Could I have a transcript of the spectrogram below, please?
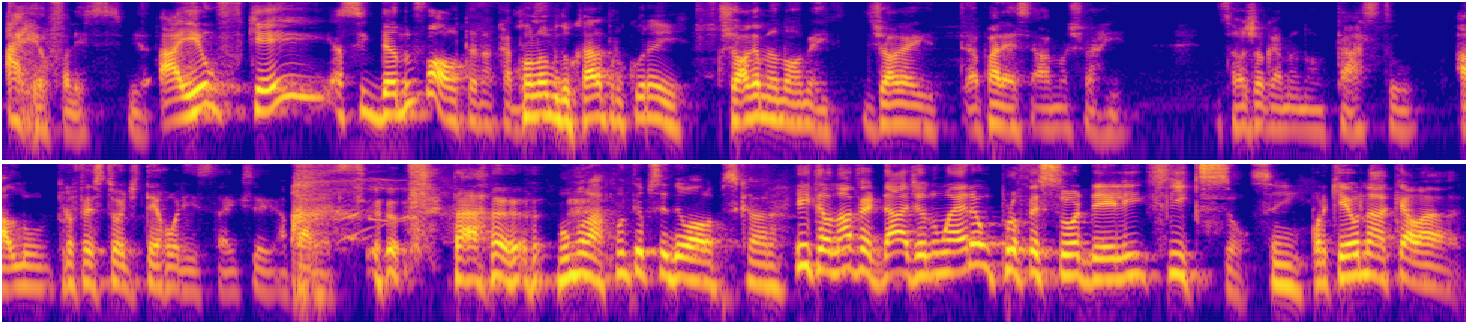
Aí eu falei, meu- aí eu fiquei assim, dando volta na cabeça. Qual o nome do cara? Procura aí. Joga meu nome aí, joga aí, aparece, Arma Shahin. Só jogar meu nome, Tasto, aluno, professor de terrorista, aí que você aparece. tá? Vamos lá, quanto tempo você deu aula pra esse cara? Então, na verdade, eu não era o professor dele fixo. Sim. Porque eu naquela,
